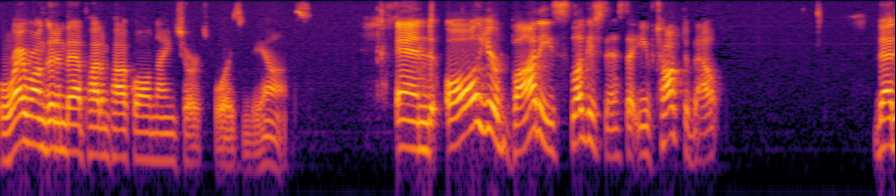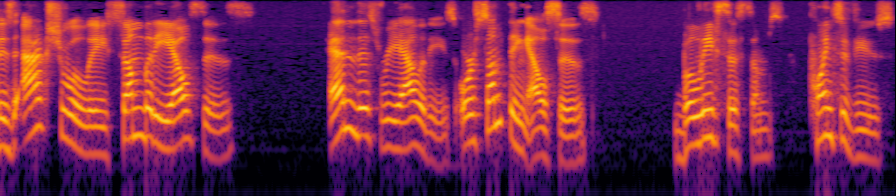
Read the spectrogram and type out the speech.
Right, wrong, good and bad, POD and POC, all nine shorts, boys and beyonds. And all your body's sluggishness that you've talked about, that is actually somebody else's and this reality's or something else's belief systems, points of views,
